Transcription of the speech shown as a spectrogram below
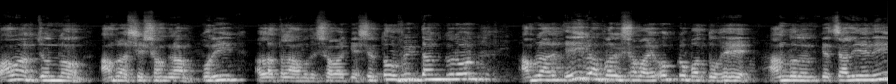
পাওয়ার জন্য আমরা সে সংগ্রাম করি। আল্লাহ তালা আমাদের সবাইকে সে তৌফিক দান করুন। আমরা এই ব্যাপারে সবাই ঐক্যবদ্ধ হয়ে আন্দোলনকে চালিয়ে নিই।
